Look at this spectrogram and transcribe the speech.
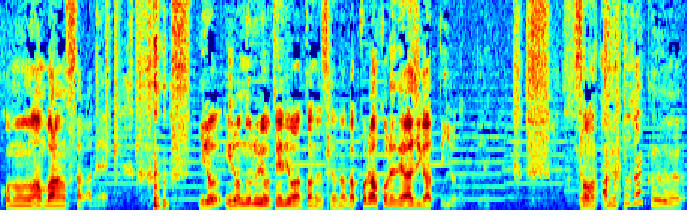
このアンバランスさがね、色、色塗る予定ではあったんですけど、なんかこれはこれで味があっていいよなって。触ってアク。トザク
